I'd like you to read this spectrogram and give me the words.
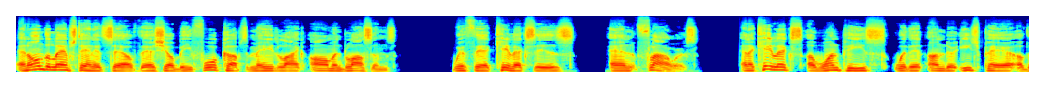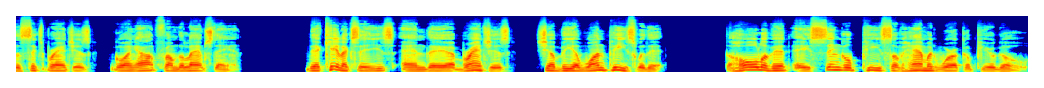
And on the lampstand itself there shall be four cups made like almond blossoms, with their calyxes and flowers, and a calyx of one piece with it under each pair of the six branches going out from the lampstand. Their calyxes and their branches shall be of one piece with it, the whole of it a single piece of hammered work of pure gold.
